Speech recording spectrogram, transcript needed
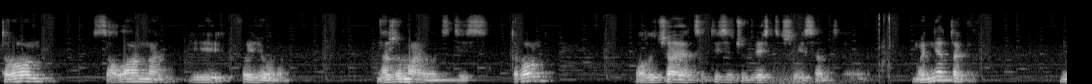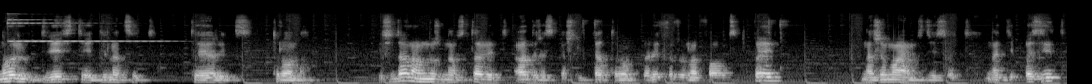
трон, солана и фейора. Нажимаю вот здесь трон, получается 1260 монеток, 0,211 TRX трона. И сюда нам нужно вставить адрес кошелька Трон. Перехожу на Faucet Pay. Нажимаем здесь вот на депозит.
